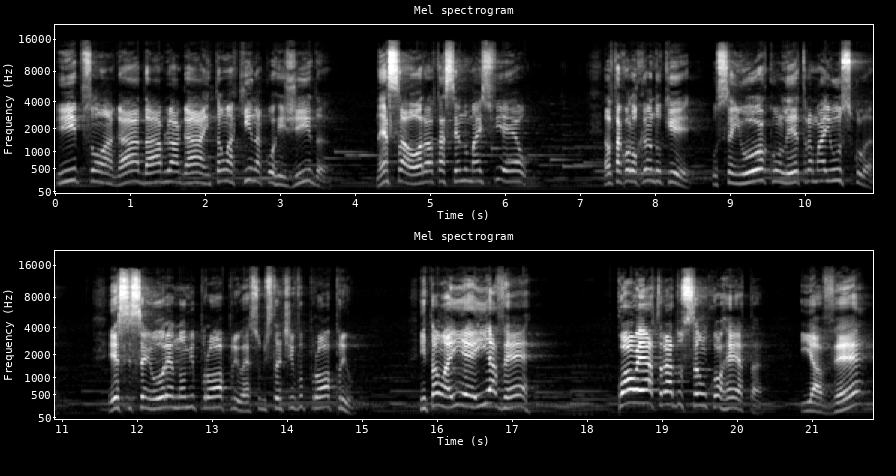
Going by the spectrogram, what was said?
YHWH. Então aqui na corrigida, nessa hora ela está sendo mais fiel. Ela está colocando o quê? O Senhor com letra maiúscula. Esse Senhor é nome próprio, é substantivo próprio. Então aí é Iavé. Qual é a tradução correta? Iavé,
